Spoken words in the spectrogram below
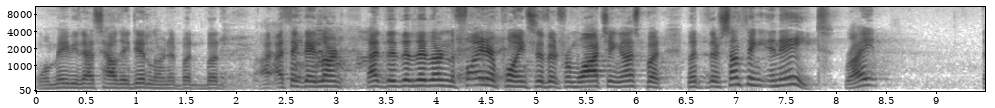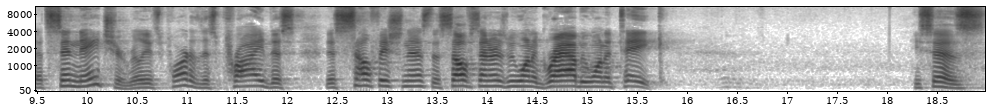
Well, maybe that's how they did learn it, but, but I think they learned, they learned the finer points of it from watching us, but, but there's something innate, right? That's sin nature, really. It's part of this pride, this, this selfishness, the self centeredness we want to grab, we want to take. He says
